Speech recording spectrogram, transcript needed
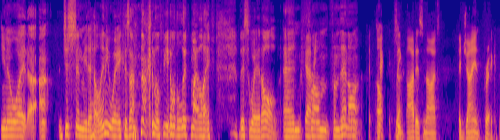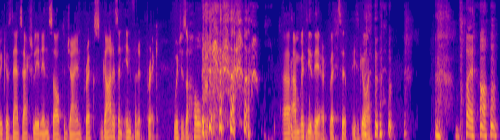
you know what? I, I, just send me to hell anyway because I'm not going to be able to live my life this way at all. And yeah, from I mean, from then on, oh, technically, oh, God is not a giant prick because that's actually an insult to giant pricks. God is an infinite prick, which is a whole. uh, I'm with you there, but uh, please go on. but um,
